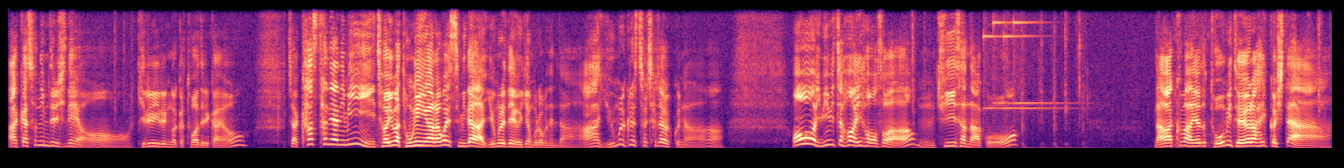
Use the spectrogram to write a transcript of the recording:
아까 손님들이시네요. 길을 잃은 걸까 도와드릴까요? 자 카스타니아님이 저희와 동행하라고 했습니다. 유물에 대해 의견 물어보면 된다. 아 유물 그래서 절 찾아왔구나. 어 미미짱 허이 어서와. 음, 주의사 나왔고 나만큼 아니어도 도움이 되어라 할 것이다.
